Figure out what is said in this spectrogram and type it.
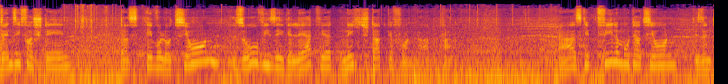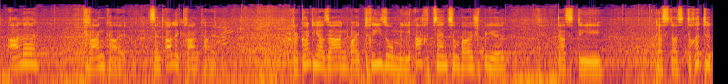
wenn Sie verstehen, dass Evolution, so wie sie gelehrt wird, nicht stattgefunden haben kann. Ja, es gibt viele Mutationen, die sind alle Krankheiten. Sind alle Krankheiten. Da könnte ich ja sagen, bei Trisomie 18 zum Beispiel, dass, die, dass das dritte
